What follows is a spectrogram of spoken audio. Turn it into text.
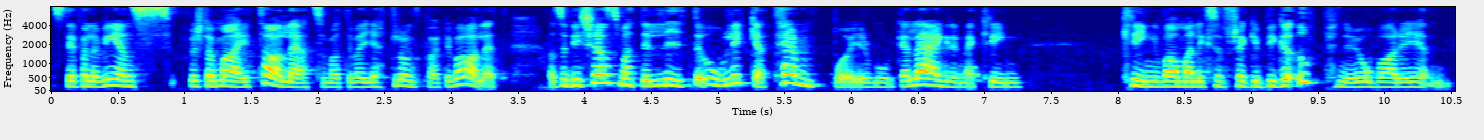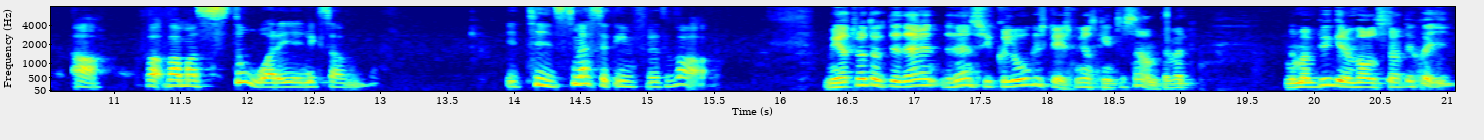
Stefan Löfvens första majtal lät som att det var jättelångt kvar till valet. Alltså det känns som att det är lite olika tempo i de olika lägren kring, kring vad man liksom försöker bygga upp nu och vad, det, ja, vad, vad man står i, liksom, i tidsmässigt inför ett val. Men jag tror att det där, är, det där är en psykologisk grej som är ganska intressant. Därför att när man bygger en valstrategi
